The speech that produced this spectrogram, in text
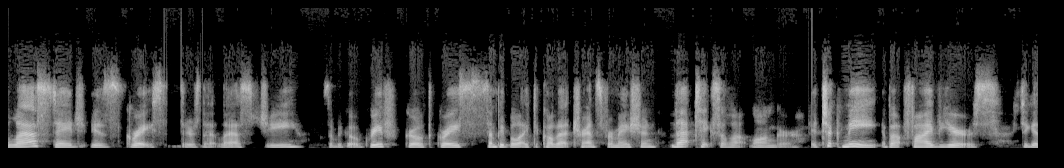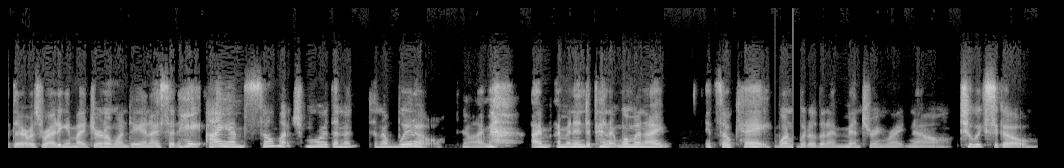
last stage is grace. There's that last G. So we go grief, growth, grace. Some people like to call that transformation. That takes a lot longer. It took me about five years to get there. I was writing in my journal one day and I said, Hey, I am so much more than a, than a widow. You know, I'm, I'm, I'm an independent woman. I, it's okay. One widow that I'm mentoring right now, two weeks ago,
